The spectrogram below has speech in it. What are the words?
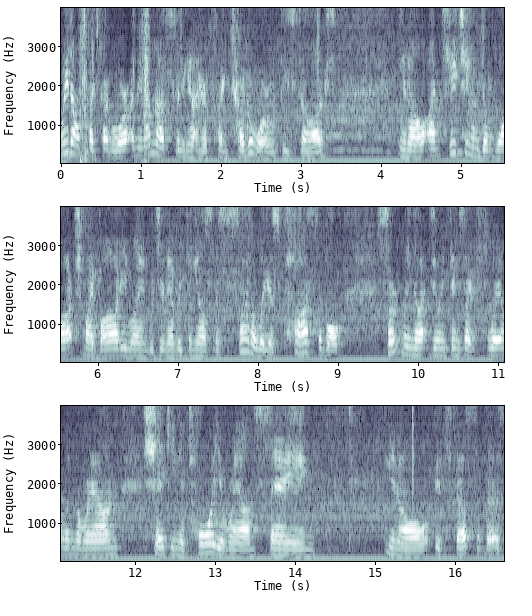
We don't play tug of war. I mean, I'm not sitting out here playing tug of war with these dogs. You know, I'm teaching them to watch my body language and everything else as subtly as possible. Certainly not doing things like flailing around, shaking a toy around, saying, you know, it's Festivus.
